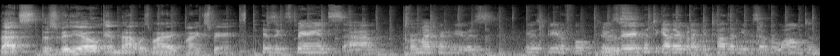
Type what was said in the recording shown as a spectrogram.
that's this video, and that was my my experience. His experience, um, from my point of view, was it was beautiful. He was, was, very put together, but I could tell that he was overwhelmed and.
